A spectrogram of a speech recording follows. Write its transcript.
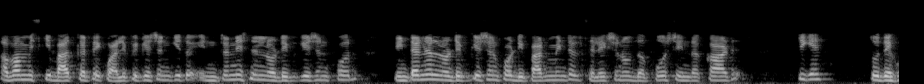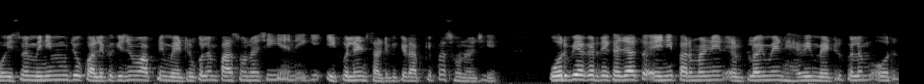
अब हम इसकी बात करते हैं क्वालिफिकेशन की तो international notification for internal notification for departmental selection of the post in the card ठीक है? तो देखो, इसमें मिनिमम जो क्वालिफिकेशन वो अपनी मेट्रिकुलम पास होना चाहिए, यानी कि इक्वलेंट सर्टिफिकेट आपके पास होना चाहिए। और भी अगर देखा जाए तो एनी परमानेंट एम्प्लॉयमेंट हैवी मेट्रिकुलम और,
